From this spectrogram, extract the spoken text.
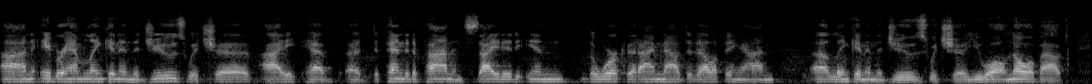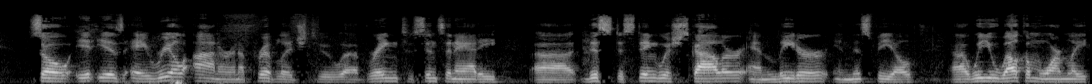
on Abraham Lincoln and the Jews, which uh, I have uh, depended upon and cited in the work that I'm now developing on uh, Lincoln and the Jews, which uh, you all know about. So it is a real honor and a privilege to uh, bring to Cincinnati uh, this distinguished scholar and leader in this field. will you welcome warmly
